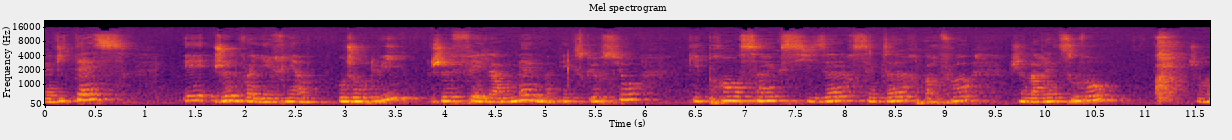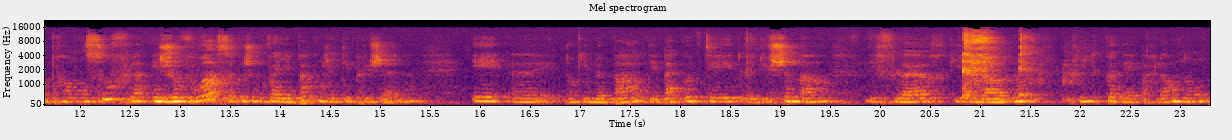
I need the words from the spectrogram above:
la vitesse. Et je ne voyais rien. Aujourd'hui, je fais la même excursion qui prend 5, 6 heures, 7 heures parfois. Je m'arrête souvent, je reprends mon souffle et je vois ce que je ne voyais pas quand j'étais plus jeune. Et euh, donc il me parle des bas-côtés, du chemin, des fleurs qu'il nomme, qu'il connaît par leur nom,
